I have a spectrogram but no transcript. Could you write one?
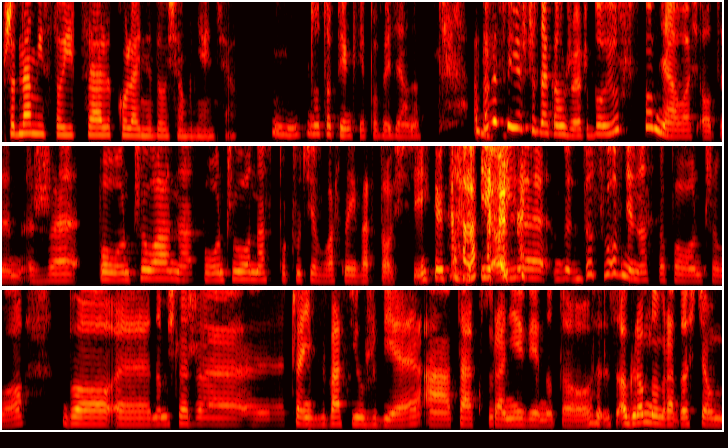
przed nami stoi cel kolejny do osiągnięcia. Mhm. No to pięknie powiedziane. A powiedz mi jeszcze taką rzecz, bo już wspomniałaś o tym, że połączyła nas, połączyło nas poczucie własnej wartości. I o ile dosłownie nas to połączyło, bo e, no myślę, że e, część z Was już wie, a ta, która nie wie, no to z ogromną radością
